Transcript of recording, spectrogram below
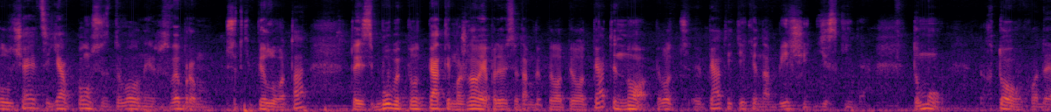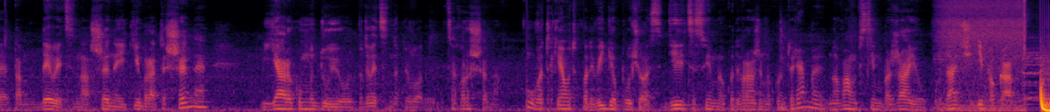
виходить, я повністю задоволений з вибором все-таки пілота. Тобто був би пілот п'ятий, можливо, я подивився там би пілот пілот п'ятий, але пілот п'ятий тільки на більші диски йде. Тому хто виходить там, дивиться на шини, які брати шини, я рекомендую подивитися на пілоти. Це хороша шина. Ну, от таке от відео вийшло. Діліться своїми враженими коментарями. Ну вам всім бажаю удачі і пока.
